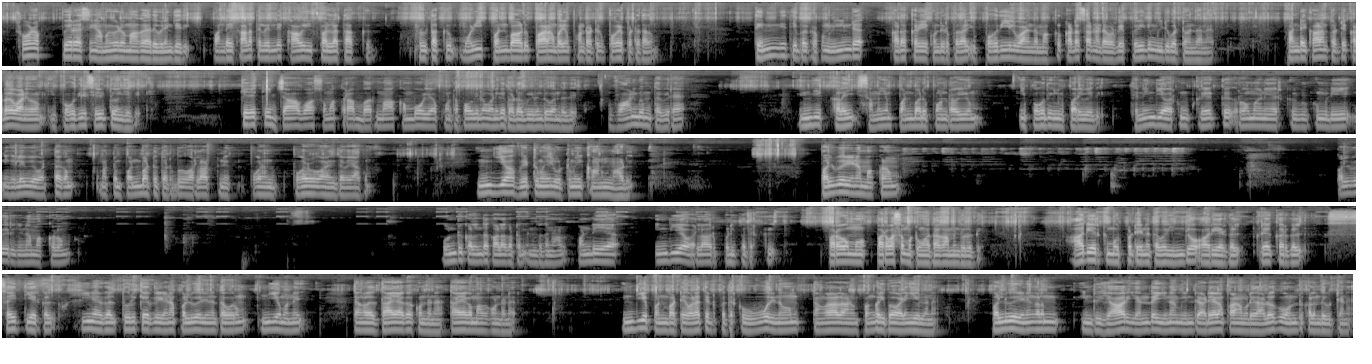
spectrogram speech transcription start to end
சோழப் பேரரசின் அமைவிடமாக அது விளங்கியது. பண்டைய காலத்திலிருந்தே காவிரி பள்ளத்தாக்கு பள்ளத்தாக்கு மொழி, பண்பாடு, பாரம்பரியம் போன்றவற்றுக்கு புகழ்பெற்றதாகும் தென்னிந்திய தீபகற்பம் நீண்ட கடற்கரையைக் கொண்டிருப்பதால் இப்பகுதியில் வாழ்ந்த மக்கள் கடற்சார் நடவடிக்கைகளில் பெரிதும் ஈடுபட்டு வந்தனர். பண்டைய காலம் தொட்டு கடல் வாணிபம் இப்பகுதியில் செழித்தோங்கியது. கிழக்கே ஜாவா, சுமத்ரா, பர்மா, கம்போடியா போன்ற பகுதிகளுடன் வணிகத் தொடர்பு இருந்து வந்தது. வாணிபம் தவிர இந்திய கலை, சமயம், பண்பாடு போன்றவையும் இப்பகுதிகளில் பரவியது. தென்னிந்தியாவிற்கும் கிரேக்க ரோமானியர்களுக்குமிடையே நிலவிய வர்த்தகம் மற்றும் பண்பாட்டு தொடர்பு வரலாற்று புகழ் வாய்ந்தவையாகும். இந்தியா வேற்றுமையில் ஒற்றுமை காணும் நாடு. பல்வேறு இன மக்களும் பல்வேறு இன மக்களும் ஒன்று கலந்த காலகட்டம் என்பதனால் பண்டைய இந்திய வரலாறு படிப்பதற்கு பரவமோ பரவசமூட்டுவதாக அமைந்துள்ளது. ஆரியருக்கு முற்பட்ட இனத்தவர் இந்தோ-ஆரியர்கள், கிரேக்கர்கள், சைத்தியர்கள், ஹீனர்கள், துருக்கியர்கள் என பல்வேறு இனத்தவரும் இந்திய மண்ணை தங்களது தாயகமாகக் கொண்டனர். இந்தியப் பண்பாட்டை வளர்த்தெடுப்பதற்கு ஒவ்வொரு இனமும் தங்களாலான பங்களிப்பை வழங்கியுள்ளன. பல்வேறு இனங்களும் இன்று யார் எந்த இனம் என்று அடையாளம் காண முடியாத அளவுக்கு ஒன்று கலந்துவிட்டன.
